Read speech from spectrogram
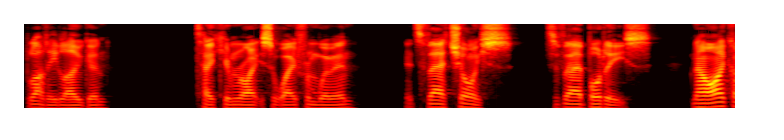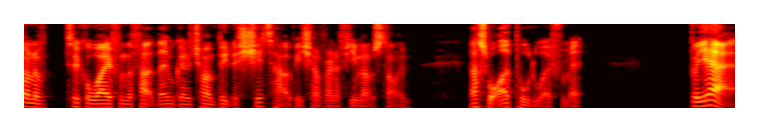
bloody Logan, taking rights away from women. It's their choice. It's their bodies. Now, I kind of took away from the fact they were going to try and beat the shit out of each other in a few months' time. That's what I pulled away from it. But yeah,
